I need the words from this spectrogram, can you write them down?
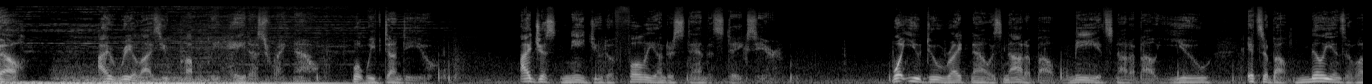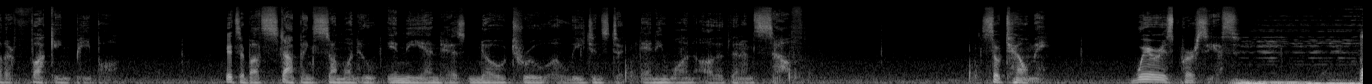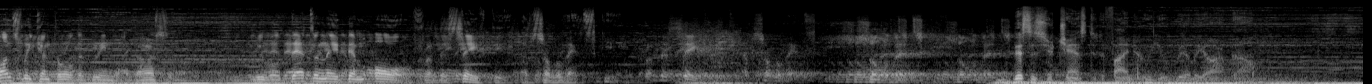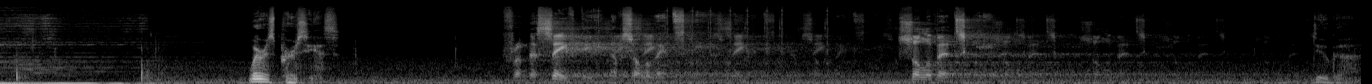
Bell, I realize you probably hate us right now, what we've done to you. I just need you to fully understand the stakes here. What you do right now is not about me, it's not about you, it's about millions of other fucking people. It's about stopping someone who, in the end, has no true allegiance to anyone other than himself. So tell me, where is Perseus? Once we control the Greenlight arsenal, we will detonate them all from the safety of Solovetsky. From the safety of Solovetsky. Solovetsky. Solovetsky. This is your chance to define who you really are, Bell. Where is Perseus? From the safety of Solovetsky. Solovetsky. Solovetsky. Duga.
